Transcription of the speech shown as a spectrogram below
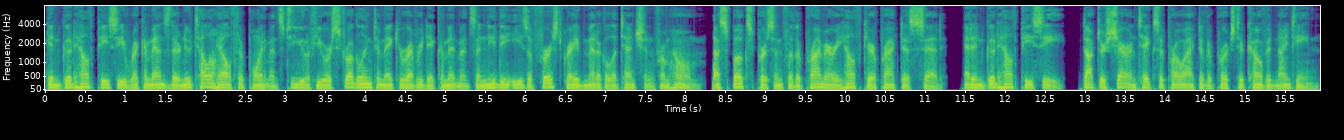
In Good Health PC recommends their new telehealth appointments to you if you are struggling to make your everyday commitments and need the ease of first-grade medical attention from home. A spokesperson for the primary healthcare practice said, at In Good Health PC, Dr. Sharon takes a proactive approach to COVID-19.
